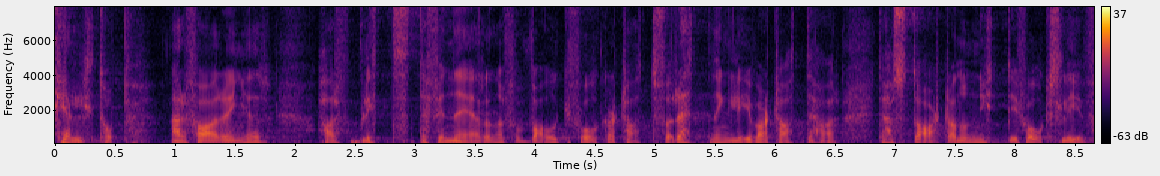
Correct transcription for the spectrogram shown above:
fjelltopperfaringer har blitt definerende for valg folk har tatt, for retning livet har tatt. Det har, det har starta noe nytt i folks liv.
